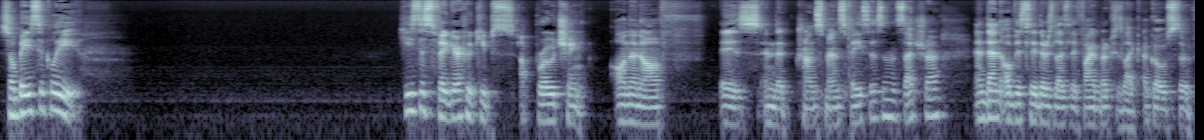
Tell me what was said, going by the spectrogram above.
So basically, he's this figure who keeps approaching on and off is in the trans men spaces and etc. And then obviously there's Leslie Feinberg who's like a ghost of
